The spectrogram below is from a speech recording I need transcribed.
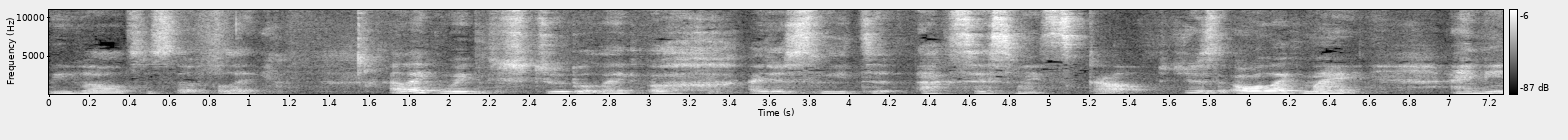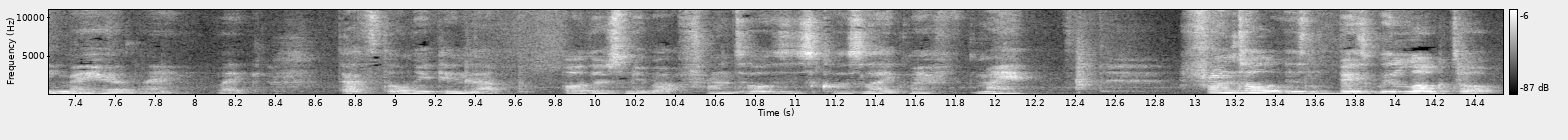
weave outs and stuff but like I like wigs too, but like, oh, I just need to access my scalp. Just, or like my, I need my hairline. Like, that's the only thing that bothers me about frontals is because like my, my frontal is basically locked up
